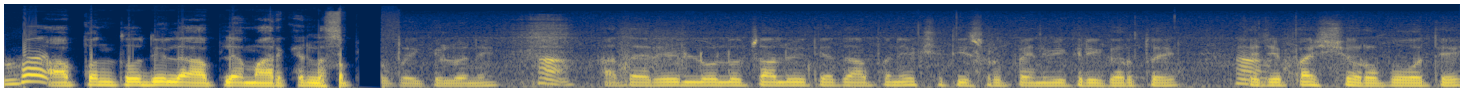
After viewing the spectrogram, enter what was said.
बर. आपण तो दिला आपल्या मार्केटला सत्तर रुपये किलोने. हा. आता रेड लोलो चालू आहे त्याचा आपण एकशे तीस रुपयाने विक्री करतोय. त्याचे पाचशे रुपये होते.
